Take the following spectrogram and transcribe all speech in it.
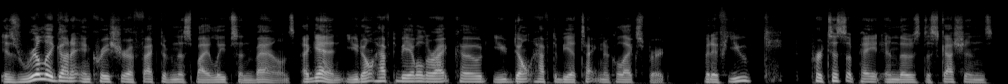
is really going to increase your effectiveness by leaps and bounds. Again, you don't have to be able to write code, you don't have to be a technical expert, but if you participate in those discussions,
